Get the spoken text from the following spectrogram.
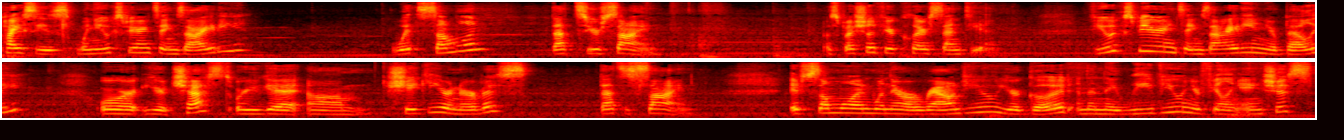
Pisces, when you experience anxiety with someone, that's your sign, especially if you're clairsentient. If you experience anxiety in your belly, or your chest or you get um, shaky or nervous, that's a sign. If someone, when they're around you, you're good, and then they leave you and you're feeling anxious,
